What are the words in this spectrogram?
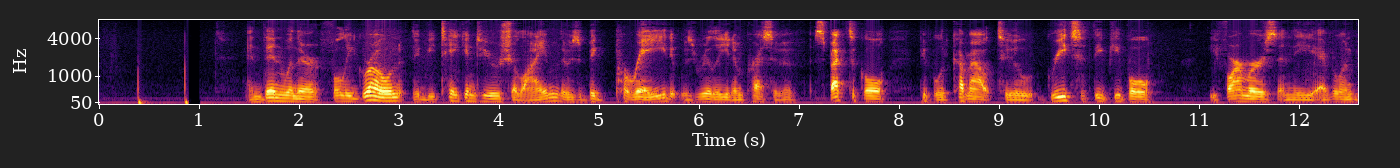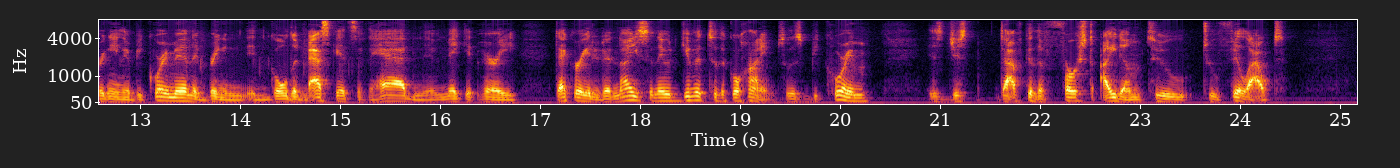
And then when they're fully grown, they'd be taken to Yerushalayim. There was a big parade. It was really an impressive spectacle. People would come out to greet the people the farmers and the everyone bringing their bikurim in. They'd bring in, in golden baskets if they had, and they'd make it very decorated and nice, and they would give it to the kohanim. So this bikurim is just davka the first item to to fill out,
